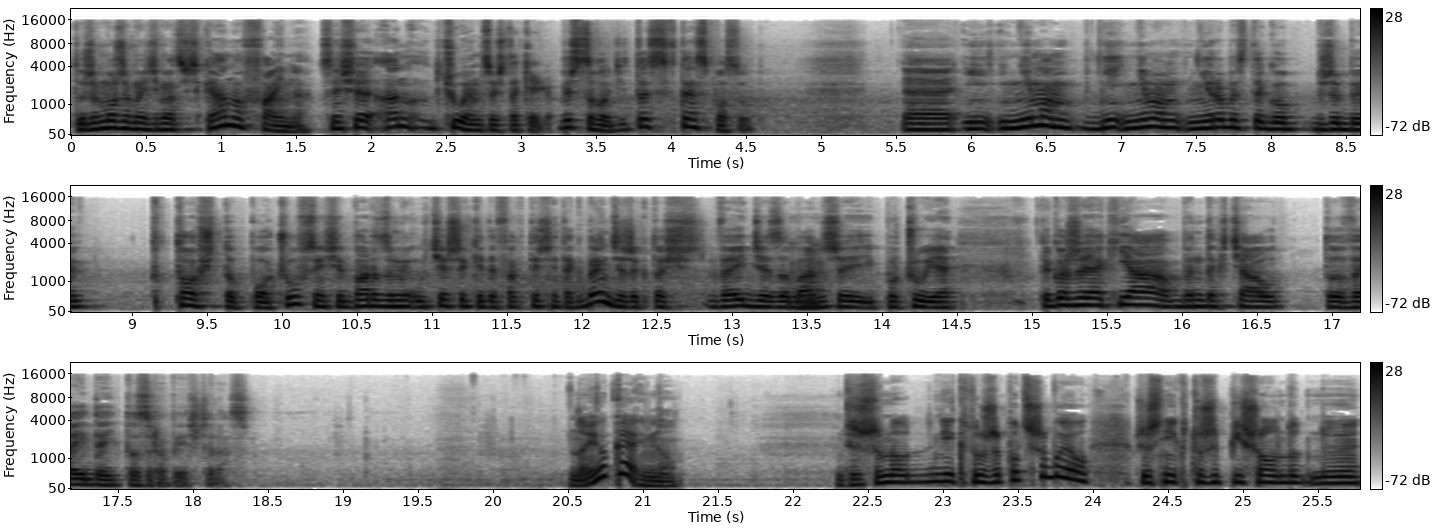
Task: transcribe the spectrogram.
to że może będzie miał coś takiego, a no fajne. W sensie, a no, czułem coś takiego. Wiesz co chodzi? To jest w ten sposób. E, i, I nie mam, nie, nie mam, nie robię z tego, żeby ktoś to poczuł, w sensie bardzo mnie ucieszy, kiedy faktycznie tak będzie, że ktoś wejdzie, zobaczy mhm. i poczuje. Tylko, że jak ja będę chciał, to wejdę i to zrobię jeszcze raz. No i okej, okay, no. Przecież no, niektórzy potrzebują, przecież niektórzy piszą y,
